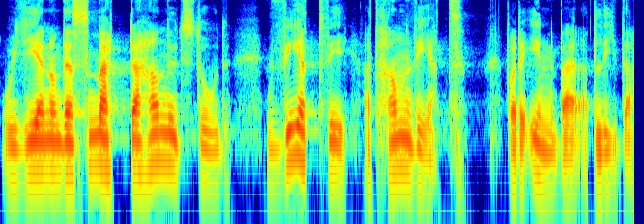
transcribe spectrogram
och genom den smärta han utstod vet vi att han vet vad det innebär att lida.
